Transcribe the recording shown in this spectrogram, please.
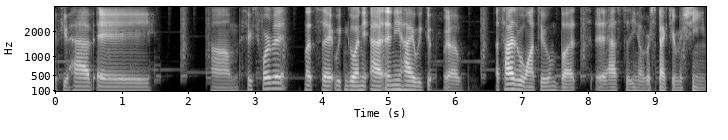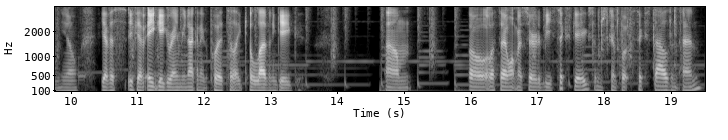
If you have a um 64-bit, let's say we can go any at any high we could uh, as high as we want to, but it has to you know respect your machine. You know, if you have a if you have 8 gig RAM, you're not going to put it to like 11 gig. Um, so let's say I want my server to be 6 gigs. I'm just going to put 6000M.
